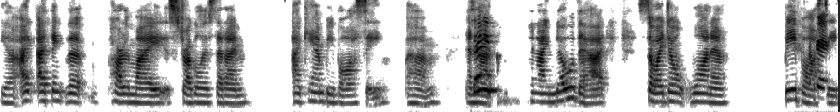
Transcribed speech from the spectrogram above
yeah i i think that part of my struggle is that i'm i can be bossy um and Same. that, and i know that so i don't want to be bossy okay.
